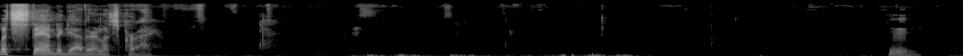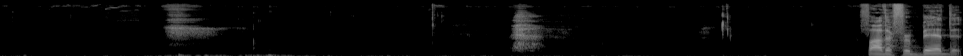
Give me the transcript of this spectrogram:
Let's stand together and let's pray. Hmm. Father, forbid that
